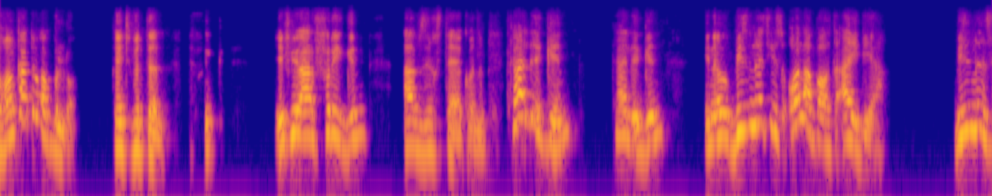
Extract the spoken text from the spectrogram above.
ተኾንካ ደው ኣብሎ ከይትፍተን ኢፍ ዩ ኣር ፍሪ ግን ኣብዚ ክስታይ ኣይኮነን ካልእ ግን ካልእ ግን ቢዝነስ ኢዝ ኦል ኣባውት ኣይድያ ቢዝነስ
